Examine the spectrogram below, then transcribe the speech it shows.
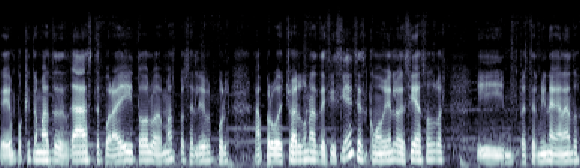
eh, un poquito más de desgaste por ahí y todo lo demás, pues el Liverpool aprovechó algunas deficiencias, como bien lo decía Oswald, y pues termina ganando.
